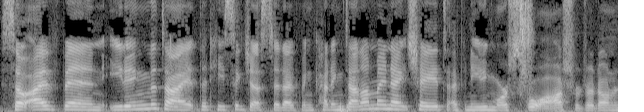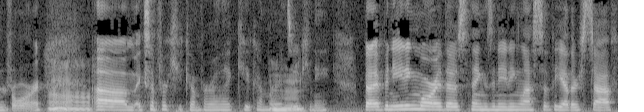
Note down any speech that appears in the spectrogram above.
So I've been eating the diet that he suggested. I've been cutting down on my nightshades. I've been eating more squash, which I don't enjoy. Oh. Um, except for cucumber, I like cucumber Mm-hmm. and zucchini. But I've been eating more of those things and eating less of the other stuff.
